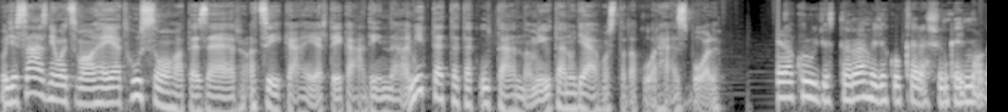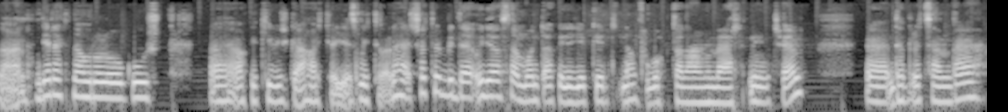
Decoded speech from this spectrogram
Ugye 180 helyett 26 ezer a CK érték Ádinnál. Mit tettetek utána, miután ugye elhoztad a kórházból? Én akkor úgy jöttem el, hogy akkor keresünk egy magán gyerekneurológust, aki kivizsgálhatja, hogy ez mitől lehet, stb. De ugye azt nem mondták, hogy egyébként nem fogok találni, mert nincsen Debrecenbe,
